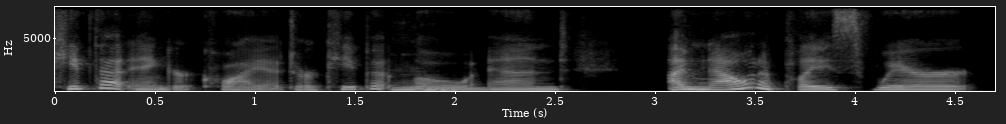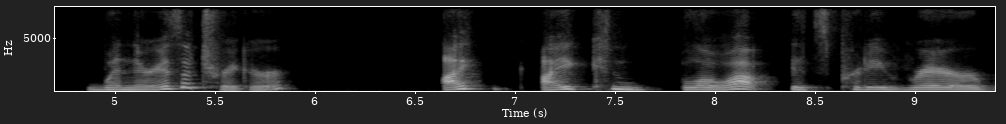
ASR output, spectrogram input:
keep that anger quiet or keep it mm. low and I'm now in a place where when there is a trigger I I can blow up it's pretty rare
